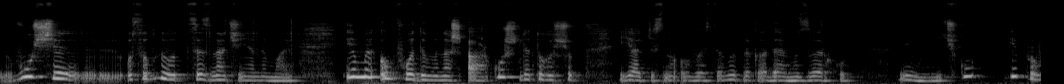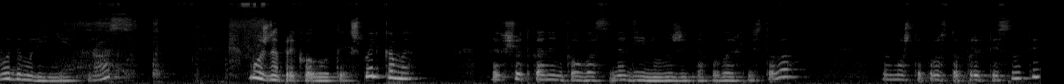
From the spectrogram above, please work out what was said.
вуще, е, особливо це значення немає. І ми обводимо наш аркуш для того, щоб якісно обвести. Ми прикладаємо зверху лінійку і проводимо лінії. Раз. Можна приколоти шпильками. Якщо тканинка у вас надійно лежить на поверхні стола, ви можете просто притиснути,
